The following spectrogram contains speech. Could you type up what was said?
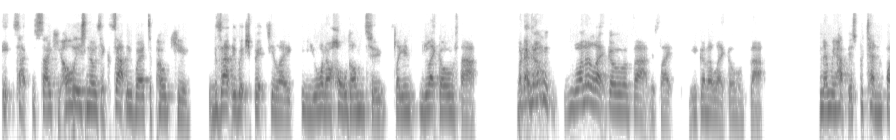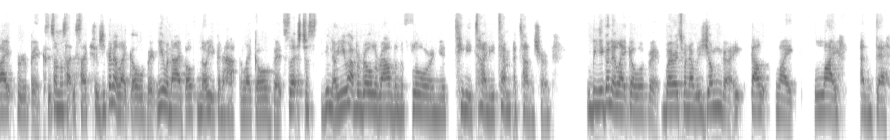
it's like the psyche always knows exactly where to poke you, exactly which bits you like, you want to hold on to. So you, you let go of that but I don't want to let go of that. It's like, you're going to let go of that. And then we have this pretend fight for a bit because it's almost like the psyche says, you're going to let go of it. You and I both know you're going to have to let go of it. So let's just, you know, you have a roll around on the floor in your teeny tiny temper tantrum, but you're going to let go of it. Whereas when I was younger, it felt like life and death,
